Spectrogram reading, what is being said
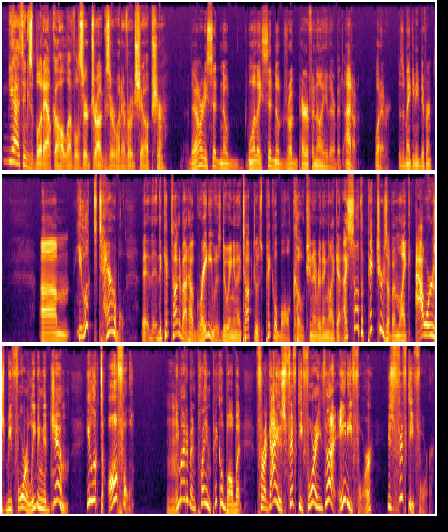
Yeah, I think his blood alcohol levels or drugs or whatever would show up. Sure. They already said no. Well, they said no drug paraphernalia there, but I don't know. Whatever. Does it make any difference? Um, he looked terrible. They kept talking about how great he was doing, and they talked to his pickleball coach and everything like that. I saw the pictures of him like hours before leaving the gym. He looked awful. Mm-hmm. He might have been playing pickleball, but for a guy who's 54, he's not 84. He's 54.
